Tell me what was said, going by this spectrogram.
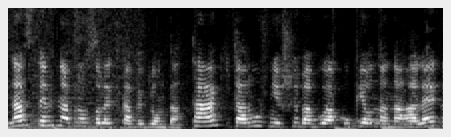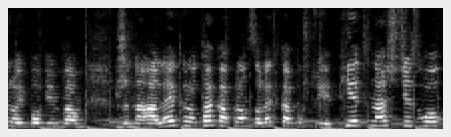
Następna brązoletka wygląda tak i ta również chyba była kupiona na Allegro i powiem Wam, że na Allegro taka brązoletka kosztuje 15 zł,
